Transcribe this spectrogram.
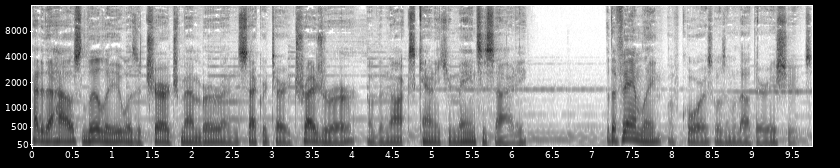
Head of the house, Lily was a church member and secretary treasurer of the Knox County Humane Society. But the family, of course, wasn't without their issues.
